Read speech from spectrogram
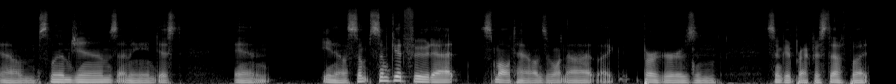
um, Slim Jims. I mean, just and you know some some good food at small towns and whatnot, like burgers and some good breakfast stuff, but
